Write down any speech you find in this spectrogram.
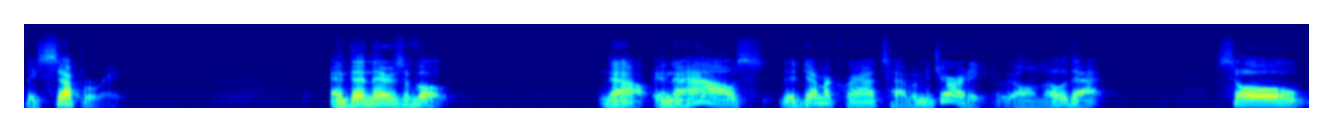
They separate. And then there's a vote. Now, in the House, the Democrats have a majority. We all know that. So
